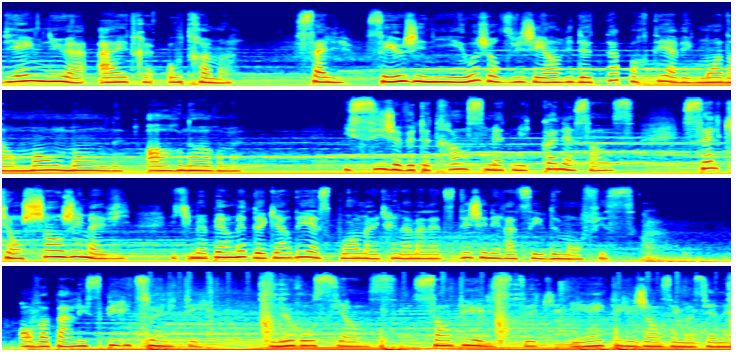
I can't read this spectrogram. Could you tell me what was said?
Bienvenue à Être autrement. Salut, c'est Eugénie et aujourd'hui j'ai envie de t'apporter avec moi dans mon monde hors norme. Ici, je veux te transmettre mes connaissances, celles qui ont changé ma vie et qui me permettent de garder espoir malgré la maladie dégénérative de mon fils. On va parler spiritualité, neurosciences, santé holistique et intelligence émotionnelle.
